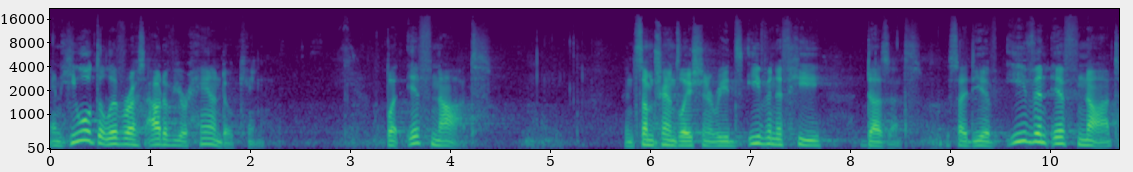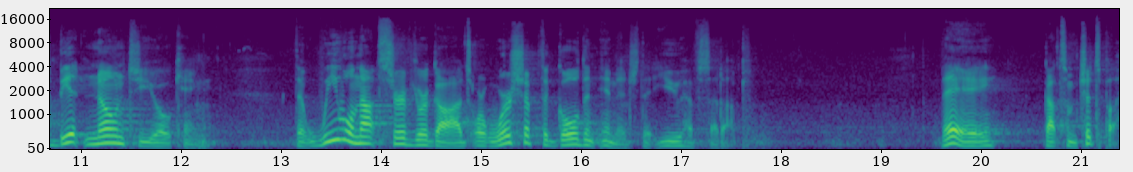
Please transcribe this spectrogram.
and he will deliver us out of your hand, O king. But if not, in some translation it reads, even if he doesn't. This idea of even if not, be it known to you, O king, that we will not serve your gods or worship the golden image that you have set up. They got some chutzpah.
